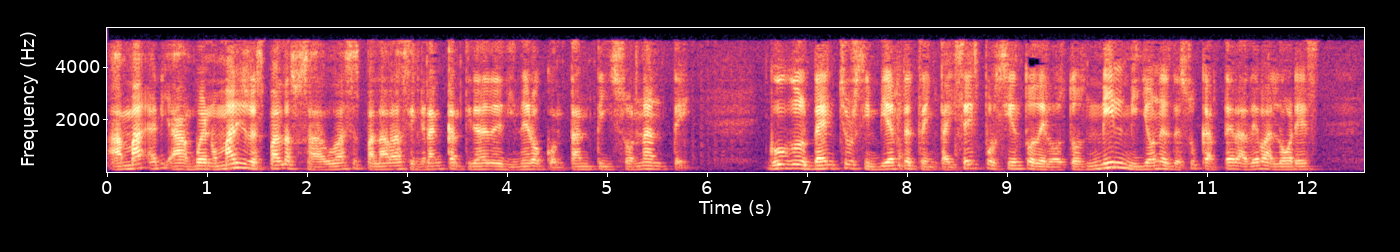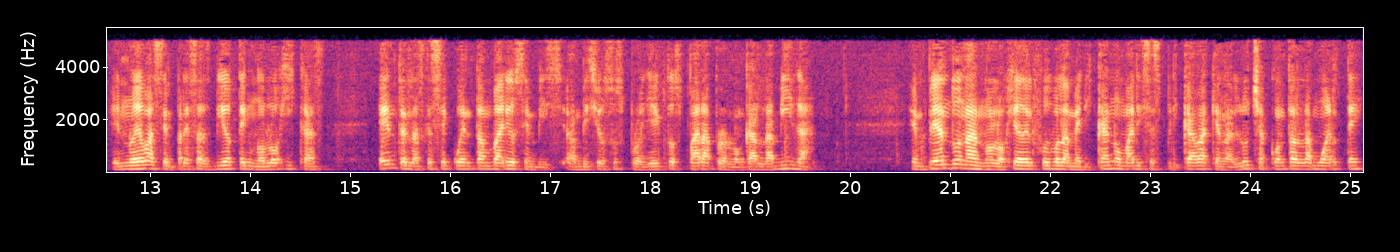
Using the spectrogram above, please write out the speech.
Ah, bueno, Maris respalda sus audaces palabras en gran cantidad de dinero contante y sonante. Google Ventures invierte 36% de los 2 mil millones de su cartera de valores en nuevas empresas biotecnológicas, entre las que se cuentan varios ambiciosos proyectos para prolongar la vida. Empleando una analogía del fútbol americano, Maris explicaba que en la lucha contra la muerte,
